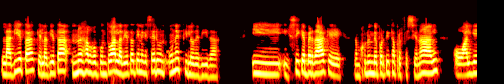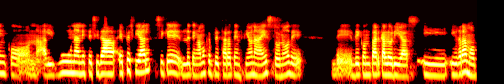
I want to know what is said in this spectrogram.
la dieta, que la dieta no es algo puntual, la dieta tiene que ser un, estilo de vida. y, sí que es verdad que a lo mejor un deportista profesional o alguien con alguna necesidad especial, sí que le tengamos que prestar atención a esto, ¿no? De, contar calorías y, gramos.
